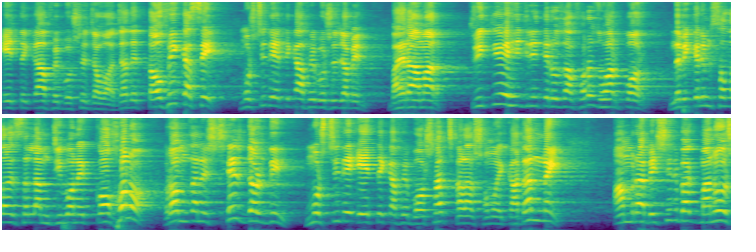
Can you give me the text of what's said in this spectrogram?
এতেকাফে বসে যাওয়া। যাদের তৌফিক আছে, মসজিদে এতেকাফে বসে যাবেন। ভাইরা আমার, তৃতীয় হিজরিতে রোজা ফরজ হওয়ার পর নবী করিম সাল্লাহ সাল্লাম জীবনে কখনো রমজানের শেষ দশ দিন মসজিদে এতেকাফে বসা ছাড়া সময় কাটান নাই। আমরা বেশিরভাগ মানুষ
